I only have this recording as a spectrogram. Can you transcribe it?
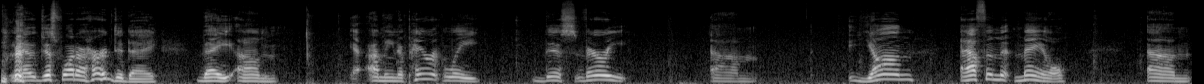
you know, just what I heard today, they um, I mean, apparently, this very um, young, affluent male um,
